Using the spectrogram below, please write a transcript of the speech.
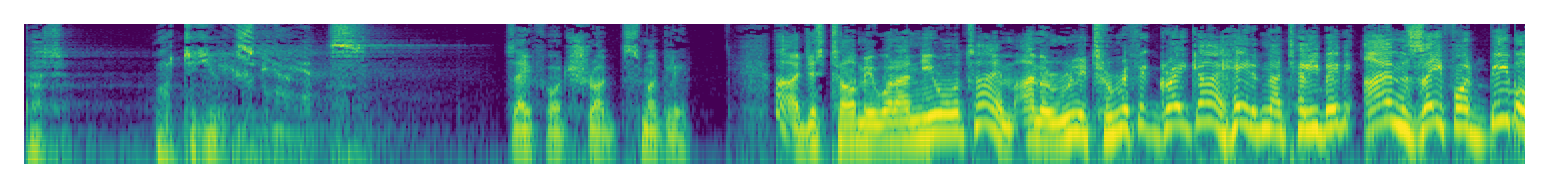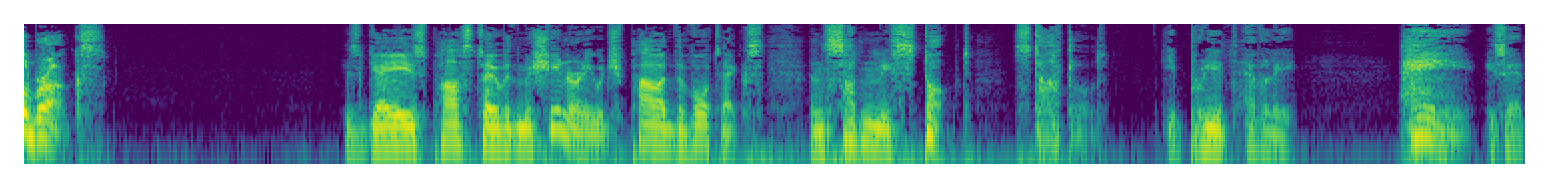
But what did you experience? Zaphod shrugged smugly. Oh, just told me what I knew all the time. I'm a really terrific, great guy. Hey, didn't I tell you, baby? I'm Zaphod Beeblebrox. His gaze passed over the machinery which powered the vortex, and suddenly stopped, startled. He breathed heavily. Hey, he said,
